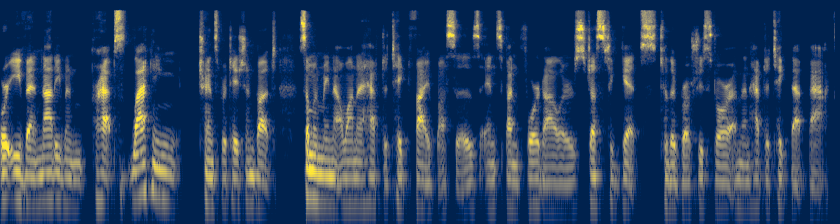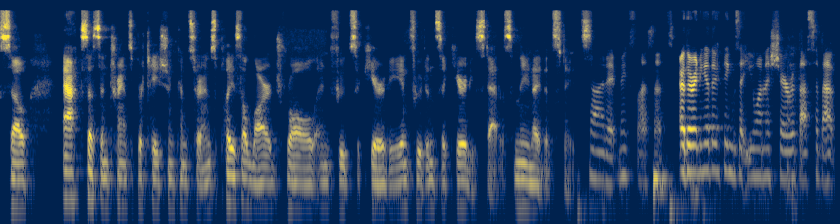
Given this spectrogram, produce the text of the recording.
or even not even perhaps lacking transportation, but someone may not want to have to take five buses and spend four dollars just to get to the grocery store and then have to take that back. So access and transportation concerns plays a large role in food security and food insecurity status in the United States. Got it. Makes a lot of sense. Are there any other things that you want to share with us about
